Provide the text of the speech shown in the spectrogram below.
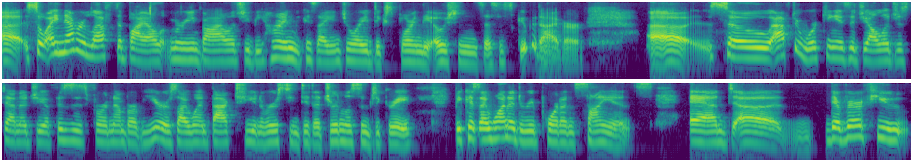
Uh, so I never left the bio- marine biology behind because I enjoyed exploring the oceans as a scuba diver. Uh, so after working as a geologist and a geophysicist for a number of years, I went back to university and did a journalism degree because I wanted to report on science. And uh, there are very few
